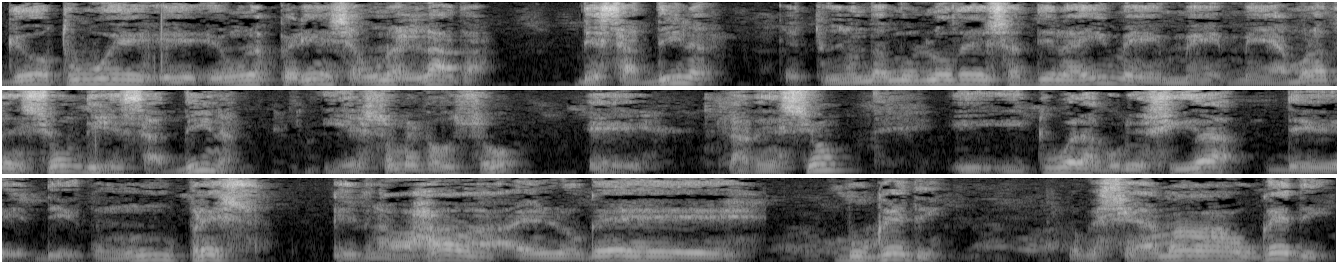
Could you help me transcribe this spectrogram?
yo tuve una experiencia, unas latas de sardina, que estuvieron dando un lote de sardina ahí, me, me, llamó la atención, dije sardina, y eso me causó la atención y, tuve la curiosidad de, con un preso que trabajaba en lo que es Buquete, lo que se llama Buquete,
